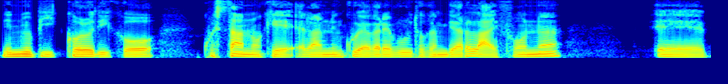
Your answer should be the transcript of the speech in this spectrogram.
nel mio piccolo dico quest'anno che è l'anno in cui avrei voluto cambiare l'iPhone, eh,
